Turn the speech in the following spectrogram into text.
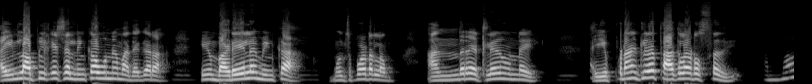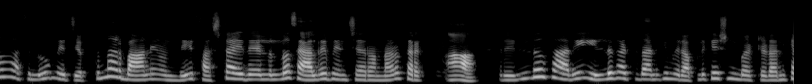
ఆ ఇండ్ల అప్లికేషన్లు ఇంకా ఉన్నాయి మా దగ్గర. మేము పడేయలేం ఇంకా మున్సిపాలిటీలం అందరూ ఎట్లనే ఉన్నాయి. ఎప్పుడైనా ఇట్లా తాకలాట వస్తుంది అమ్మా అసలు మీరు చెప్తున్నారు బానే ఉంది. ఫస్ట్ ఐదేళ్ళలో శాలరీ పెంచారు అన్నారు కరెక్ట్ రెండోసారి ఇల్లు కట్టడానికి మీరు అప్లికేషన్ పెట్టడానికి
